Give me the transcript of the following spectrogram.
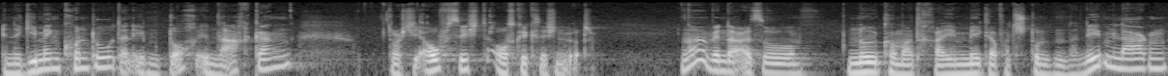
Energiemengenkonto dann eben doch im Nachgang durch die Aufsicht ausgeglichen wird. Na, wenn da also 0,3 Megawattstunden daneben lagen,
